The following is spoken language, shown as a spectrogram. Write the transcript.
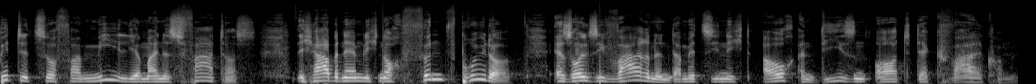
bitte zur Familie meines Vaters. Ich habe nämlich noch fünf Brüder. Er soll sie warnen, damit sie nicht auch an diesen Ort der Qual kommen.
